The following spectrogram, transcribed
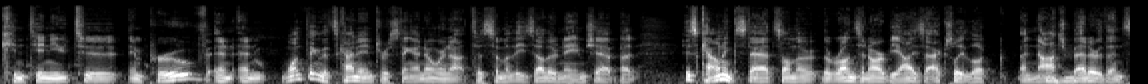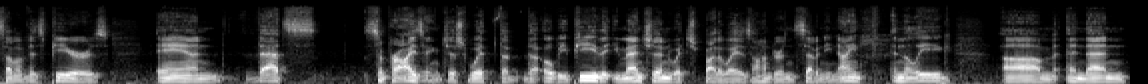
continue to improve. And and one thing that's kind of interesting, I know we're not to some of these other names yet, but his counting stats on the the runs and RBIs actually look a notch mm-hmm. better than some of his peers, and that's surprising just with the the OBP that you mentioned, which by the way is 179th in the league, um, and then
